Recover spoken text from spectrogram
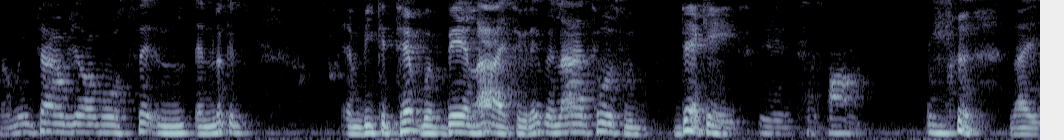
How many times y'all gonna sit and, and look at and be content with being lied to? They've been lying to us for decades. Yeah. Since Palmer. like,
